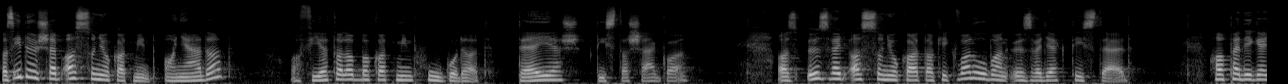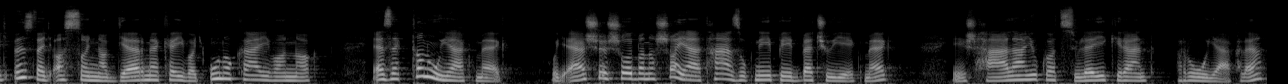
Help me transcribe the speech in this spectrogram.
az idősebb asszonyokat, mint anyádat, a fiatalabbakat, mint húgodat, teljes tisztasággal. Az özvegy asszonyokat, akik valóban özvegyek, tiszteld. Ha pedig egy özvegy asszonynak gyermekei vagy unokái vannak, ezek tanulják meg, hogy elsősorban a saját házuk népét becsüljék meg, és hálájukat szüleik iránt róják le,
